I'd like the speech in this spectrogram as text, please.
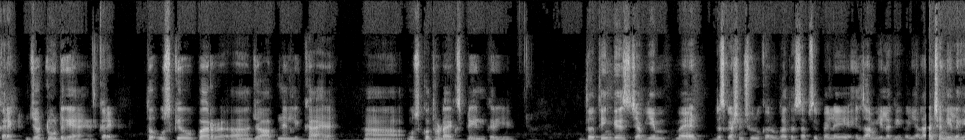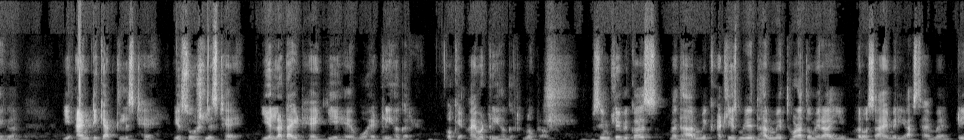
करेक्ट जो टूट गया है। करेक्ट तो उसके ऊपर जो आपने लिखा है उसको थोड़ा एक्सप्लेन करिए। द थिंग इज़ जब ये मैं डिस्कशन शुरू करूँगा तो सबसे पहले इल्ज़ाम ये लगेगा या लाछन ये लगेगा ये एंटी कैपिटलिस्ट है ये सोशलिस्ट है ये लडाइट है ये है वो है ट्री हगर है। Okay I am a tree hugger no problem simply because मैं धार्मिक एटलीस्ट मुझे धर्म में थोड़ा तो मेरा ये भरोसा है मेरी आस्था है मैं ट्री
